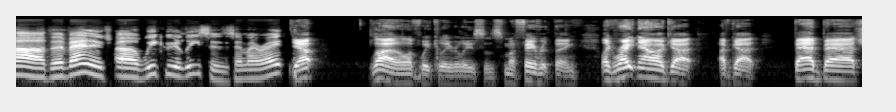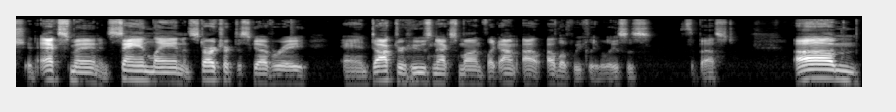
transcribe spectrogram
uh, the advantage. Uh, weekly releases. Am I right? yep, I love weekly releases. My favorite thing. Like right now, I've got I've got Bad Batch and X Men and Sandland and Star Trek Discovery and Doctor Who's next month. Like I'm, I, I love weekly releases. It's the best. Um,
